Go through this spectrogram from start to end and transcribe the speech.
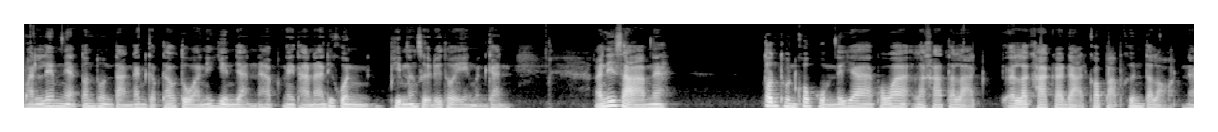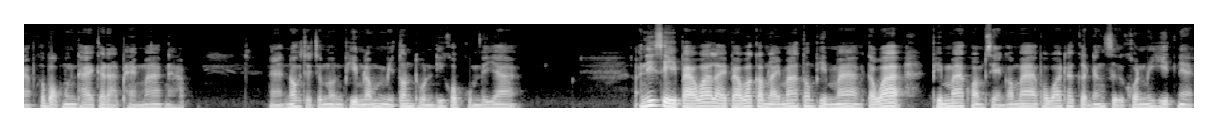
2,000 เล่มเนี่ยต้นทุนต่างกันเกือบเท่าตัวนี่ยืนยันนะครับในฐานะที่คนพิมพ์หนังสือด้วยตัวเองเหมือนกัน อันที่3นะต้นทุนควบคุมได้ยาก เพราะว่าราคาตลาดราคากระดาษก็ปรับขึ้นตลอดนะครับก็บอกเมืองไทยกระดาษแพงมากนะครับนะนอกจากจำนวนพิมพ์แล้วมันมีต้นทุนที่ควบคุมได้ยาก อันที่ 4 แปลว่าอะไรแปลว่ากำไรมากต้องพิมพ์มาก แต่ว่าพิมพ์มากความเสี่ยงก็มาก เพราะว่าถ้าเกิดหนังสือคนไม่ฮิตเนี่ย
